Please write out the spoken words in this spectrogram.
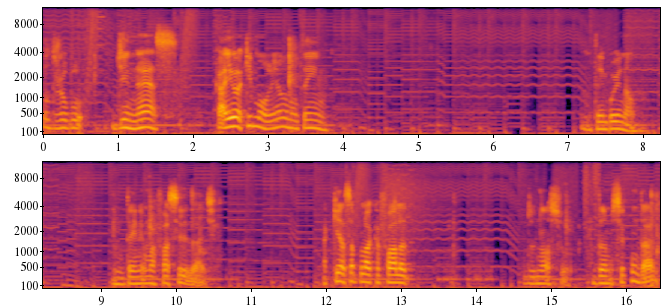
Todo jogo de NES caiu aqui, morreu, não tem... Não tem boi não. Não tem nenhuma facilidade. Aqui essa placa fala do nosso dano secundário.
